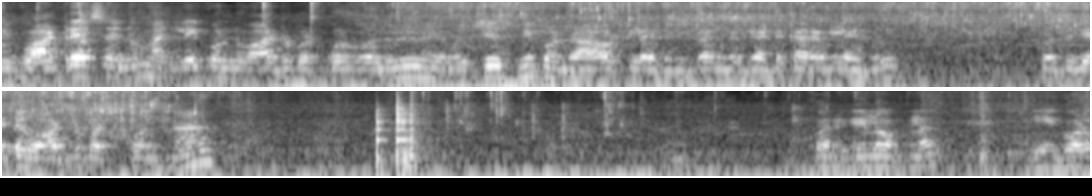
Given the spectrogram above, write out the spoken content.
ఈ వాటర్ వేసాను మళ్ళీ కొన్ని వాటర్ పట్టుకొని వదిలి వచ్చేసి కొన్ని రావట్లేదు ఇంకా ఇంకా గడ్డ కరగలేదు. కొద్దిగా అయితే వాటర్ పట్టుకుంటున్నా. కొరిగే లోపల ఇవి కూడా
